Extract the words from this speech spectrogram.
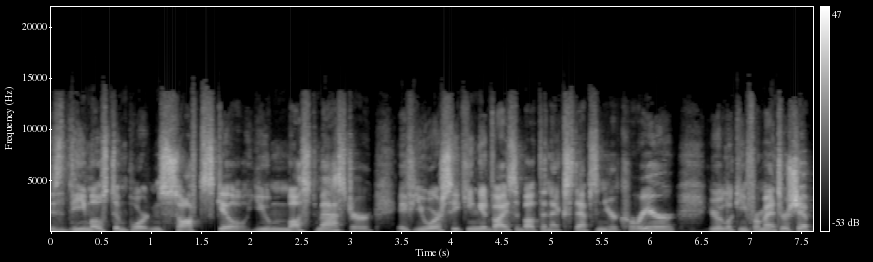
is the most important soft skill you must master if you are seeking advice about the next steps in your career, you're looking for mentorship,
